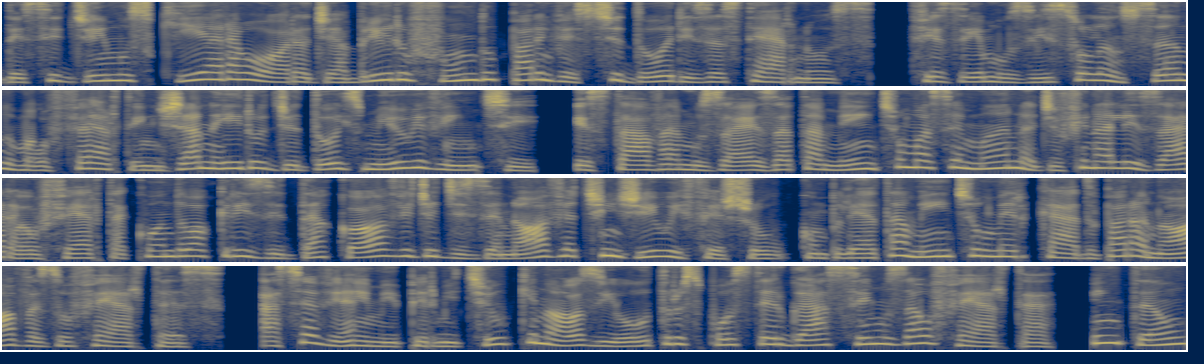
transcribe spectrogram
decidimos que era hora de abrir o fundo para investidores externos. Fizemos isso lançando uma oferta em janeiro de 2020. Estávamos há exatamente uma semana de finalizar a oferta quando a crise da Covid-19 atingiu e fechou completamente o mercado para novas ofertas. A CVM permitiu que nós e outros postergássemos a oferta. Então,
